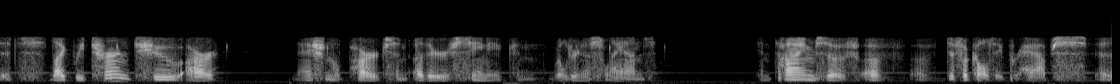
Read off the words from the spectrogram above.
it's like we turn to our national parks and other scenic and wilderness lands in times of, of, of difficulty, perhaps, uh,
